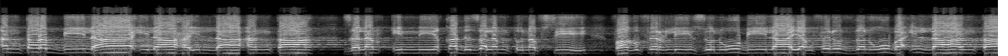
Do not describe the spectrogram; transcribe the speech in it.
انت ربی لا الہ الا انت ظلم، انی قد ظلمت نفسی، فاغفر لی ذنوبی، لا یغفر الذنوب الا انتا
